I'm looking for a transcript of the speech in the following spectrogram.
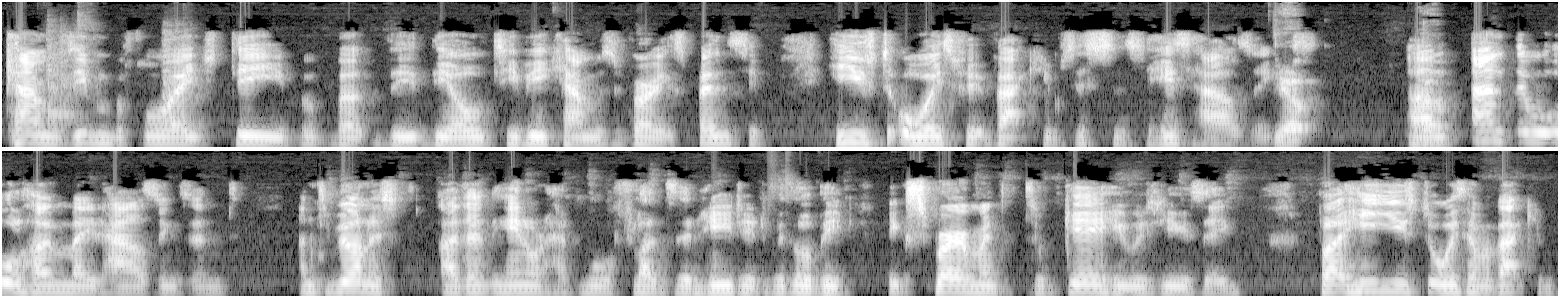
cameras, even before HD, but, but the, the old TV cameras were very expensive. He used to always fit vacuum systems to his housings. Yep. Um. And they were all homemade housings. And, and to be honest, I don't think anyone had more floods than he did with all the experimental gear he was using. But he used to always have a vacuum.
